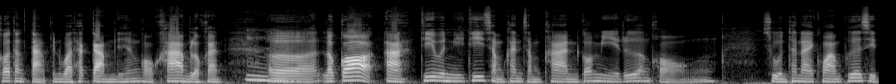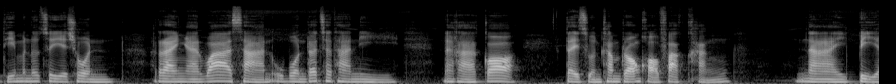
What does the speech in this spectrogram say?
ก็ต่างๆ เป็นวัฒกรรมที่ฉันขอข้ามแล้วกันอืมเออแล้วก็อะที่วันนี้ที่สำคัญสำคัญก็มีเรื่องของศูนย์ทนายความเพื่อสิทธิมนุษยชน รายงานว่าศาลอุบลราชธานีนะคะ ก็ไต่สวนคำร้องขอฝากขังนายปิย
